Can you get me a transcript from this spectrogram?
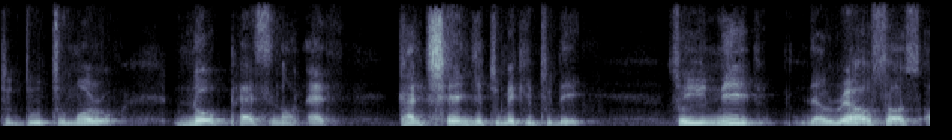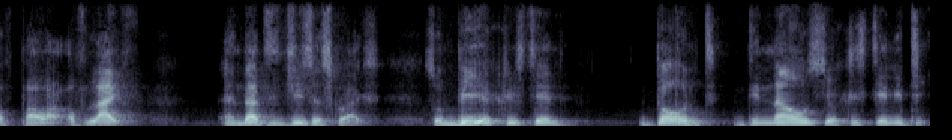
to do tomorrow no person on earth can change it to make it today. So you need the real source of power of life and that is jesus christ. So be a christian. Don't denounce your christianity.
